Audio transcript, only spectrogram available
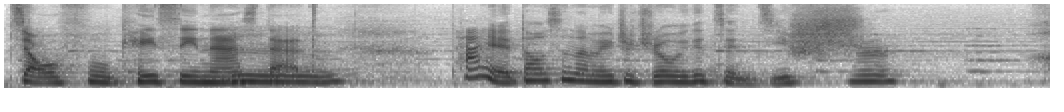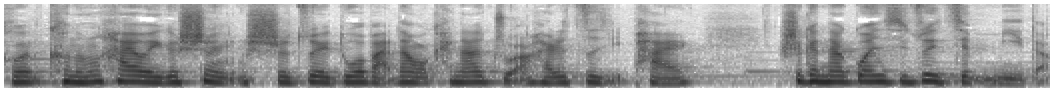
教父 Casey Neistat，、他也到现在为止只有一个剪辑师和可能还有一个摄影师最多吧，但我看他主要还是自己拍，是跟他关系最紧密的。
